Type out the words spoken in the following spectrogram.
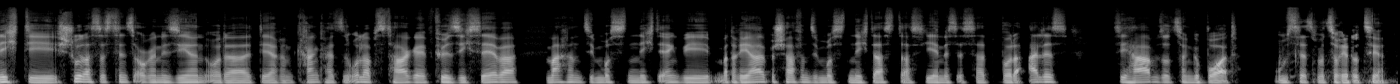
nicht die Schulassistenz organisieren oder deren Krankheits- und Urlaubstage für sich selber machen. Sie mussten nicht irgendwie Material beschaffen. Sie mussten nicht das, das, jenes. Es hat, wurde alles, sie haben sozusagen gebohrt, um es jetzt mal zu reduzieren.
